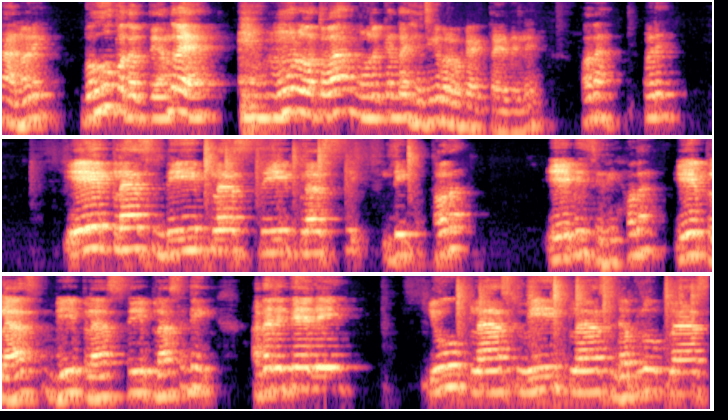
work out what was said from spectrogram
ಹಾ, ನೋಡಿ. ಬಹುಪದೋಕ್ತಿ ಅಂದ್ರೆ ಮೂರು ಅಥವಾ ಮೂರಕ್ಕಿಂತ ಹೆಚ್ಚಿಗೆ ಬರ್ಬೇಕಾಗ್ತಾ ಇದೆ ಇಲ್ಲಿ. ಹೌದಾ? ನೋಡಿ. A plus B plus C plus D ಹೌದಾ? ಎ ಬಿ ಸಿ ಡಿ ಹೌದಾ? A plus B plus C plus D ಅದೇ ರೀತಿಯಲ್ಲಿ U plus V plus W plus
